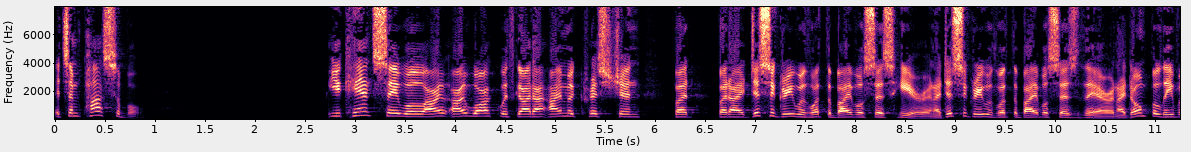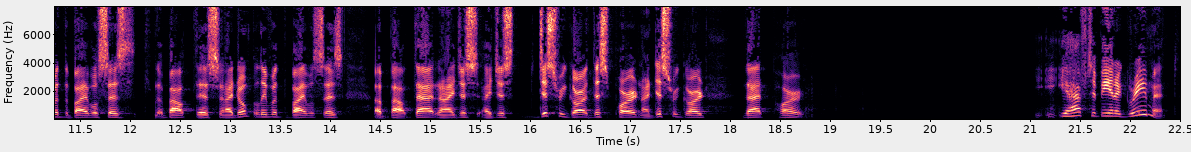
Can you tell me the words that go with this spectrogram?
It's impossible. You can't say, Well, I, I walk with God, I, I'm a Christian, but but I disagree with what the Bible says here, and I disagree with what the Bible says there, and I don't believe what the Bible says about this, and I don't believe what the Bible says about that, and I just, I just disregard this part, and I disregard that part. You have to be in agreement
